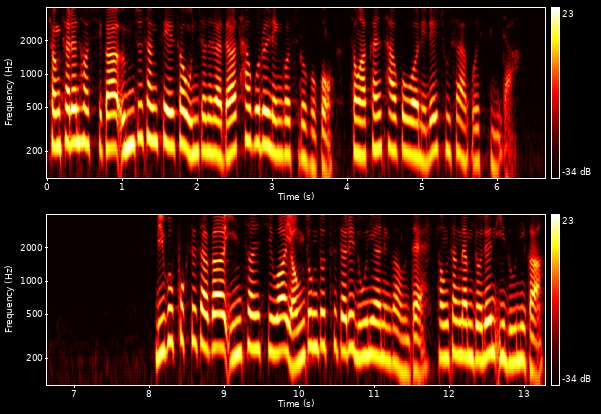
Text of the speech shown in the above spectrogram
경찰은 허 씨가 음주 상태에서 운전을 하다 사고를 낸 것으로 보고 정확한 사고 원인을 조사하고 있습니다. 미국 폭스사가 인천시와 영종도 투자를 논의하는 가운데 경상남도는 이 논의가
